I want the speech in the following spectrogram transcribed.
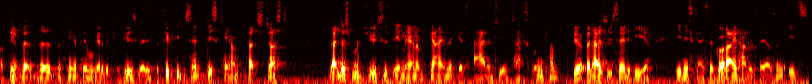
I think that the the thing that people get a bit confused about is the fifty percent discount. That's just that just reduces the amount of gain that gets added to your taxable income. Yep. But as you said here, in this case, they've got eight hundred thousand. It's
